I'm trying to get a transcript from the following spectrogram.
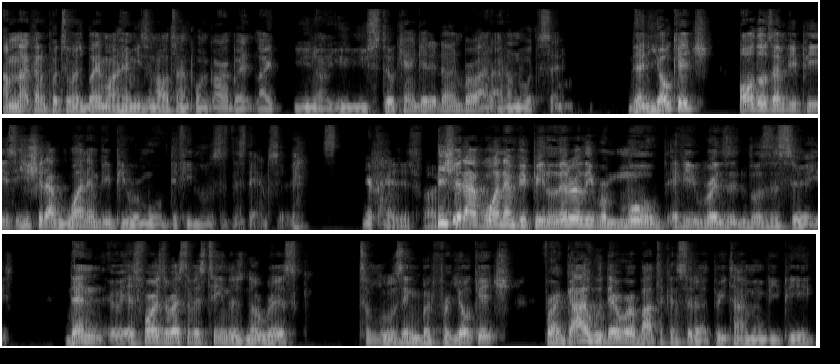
I'm not gonna put too much blame on him. He's an all time point guard, but like you know, you you still can't get it done, bro. I, I don't know what to say. Then Jokic, all those MVPs, he should have one MVP removed if he loses this damn series. You're crazy as fuck. He should have one MVP literally removed if he loses, loses the series. Then, as far as the rest of his team, there's no risk to losing. But for Jokic, for a guy who they were about to consider a three-time MVP,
